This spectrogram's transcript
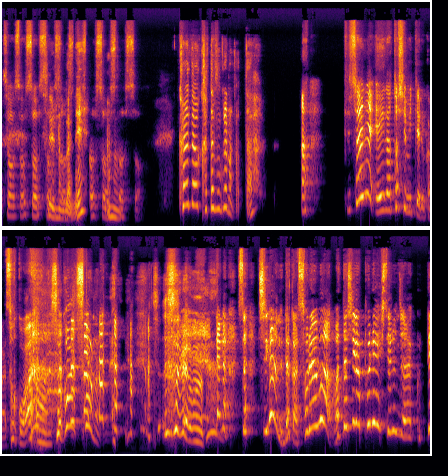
そうそうそうそういうのがねそうそうそうそう。体は傾かなかった？でそれね、映画として見てるから、そこは。ああ、そこはそうなのね。そそれは、うん。だから、さ、違うんだよ。だから、それは私がプレイしてるんじゃなくて、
